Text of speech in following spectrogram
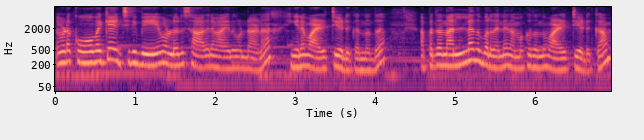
നമ്മുടെ കോവയ്ക്ക ഇച്ചിരി വേവുള്ളൊരു സാധനമായതുകൊണ്ടാണ് ഇങ്ങനെ വഴറ്റിയെടുക്കുന്നത്. അപ്പോൾ അത് നല്ലതുപോലെ തന്നെ നമുക്കിതൊന്ന് വഴറ്റിയെടുക്കാം.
